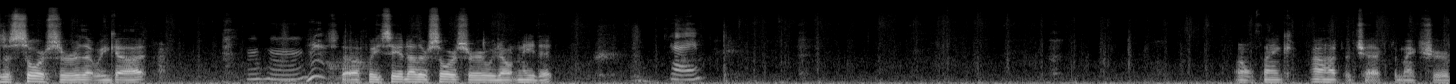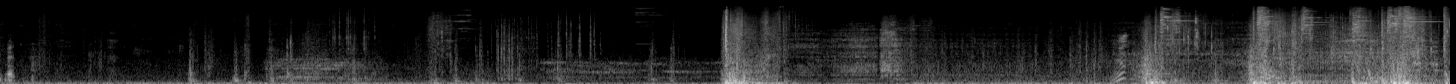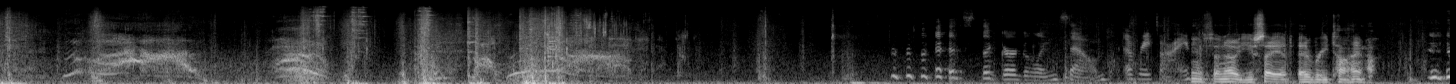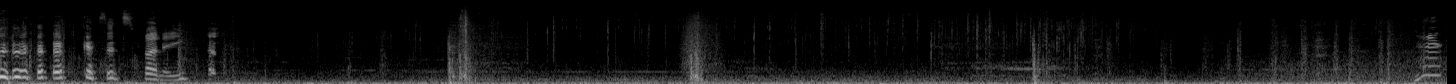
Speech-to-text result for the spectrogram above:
A sorcerer that we got. Mm-hmm. So if we see another sorcerer, we don't need it. Okay. I don't think. I'll have to check to make sure, but yes, I know you say it every time. Because it's funny. Hmm?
